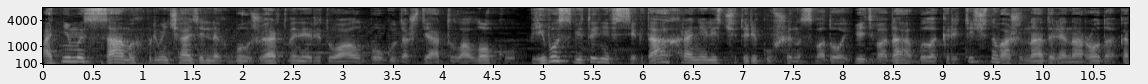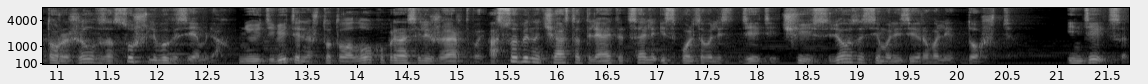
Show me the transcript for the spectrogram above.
Одним из самых примечательных был жертвенный ритуал богу дождя Тлалоку. В его святыне всегда хранились четыре кувшина с водой, ведь вода была критично важна для народа, который жил в засушливых землях. Неудивительно, что Тлалоку приносили жертвы. Особенно часто для этой цели использовались дети, чьи слезы символизировали дождь индейцы.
